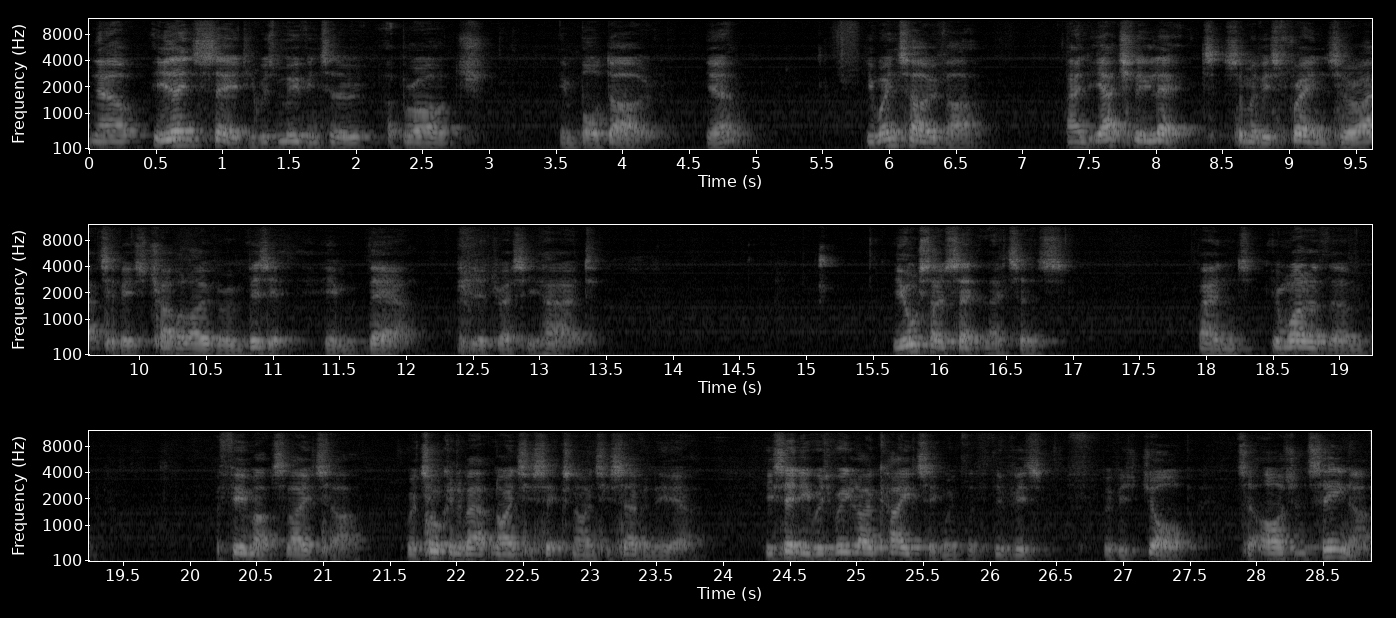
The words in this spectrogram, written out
Now, he then said he was moving to a branch in Bordeaux, yeah? He went over and he actually let some of his friends who are activists travel over and visit him there the address he had. He also sent letters, and in one of them, a few months later, we're talking about 96, 97 here, he said he was relocating with, the, with, his, with his job to Argentina.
